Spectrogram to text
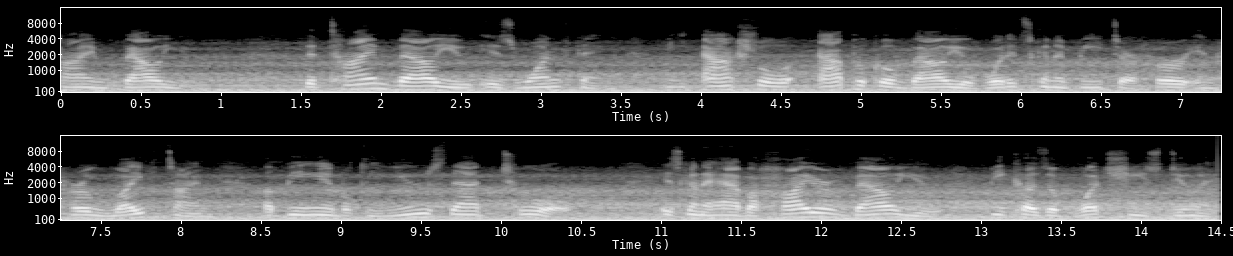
time value. The time value is one thing. The actual applicable value of what it's going to be to her in her lifetime of being able to use that tool is going to have a higher value because of what she's doing.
